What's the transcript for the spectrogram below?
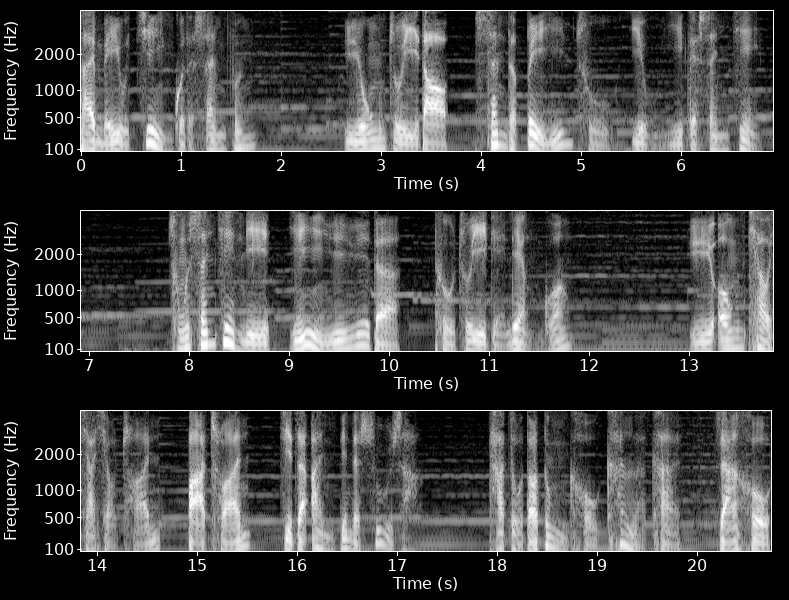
来没有见过的山峰。渔翁注意到山的背阴处有一个山涧，从山涧里隐隐约约地透出一点亮光。渔翁跳下小船，把船系在岸边的树上。他走到洞口看了看。然后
